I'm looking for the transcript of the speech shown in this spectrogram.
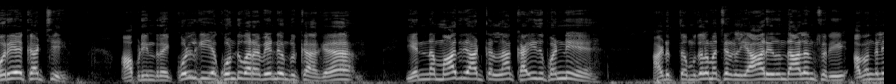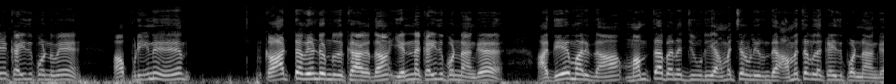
ஒரே கட்சி அப்படின்ற கொள்கையை கொண்டு வர வேண்டும் என்ன மாதிரி ஆட்கள்லாம் கைது பண்ணி அடுத்த முதலமைச்சர்கள் யார் இருந்தாலும் சரி அவங்களையும் கைது பண்ணுவேன் அப்படின்னு காட்ட வேண்டும் என்பதற்காக தான் என்ன கைது பண்ணாங்க. அதே மாதிரி தான் மம்தா பானர்ஜியுடைய அமைச்சர்கள் இருந்த அமைச்சர்களை கைது பண்ணாங்க.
